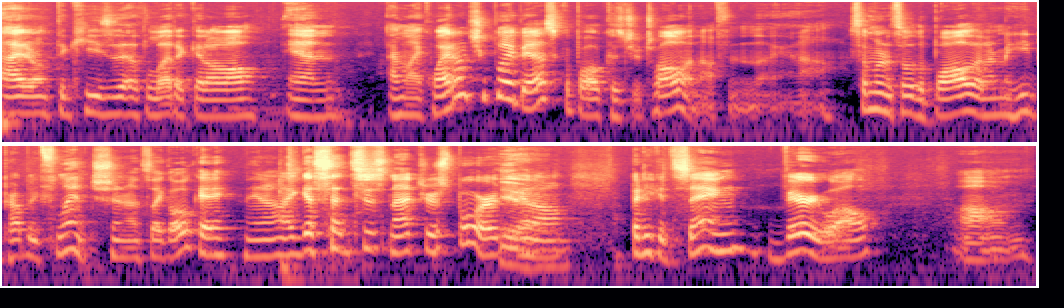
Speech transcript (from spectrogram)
I don't think he's athletic at all, and I'm like, why don't you play basketball? Because you're tall enough. And you know, someone would throw the ball at him, and he'd probably flinch. And it's like, okay, you know, I guess that's just not your sport, yeah. you know. But he could sing very well. Um,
